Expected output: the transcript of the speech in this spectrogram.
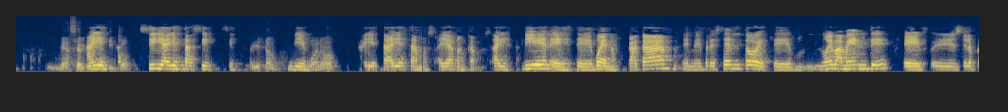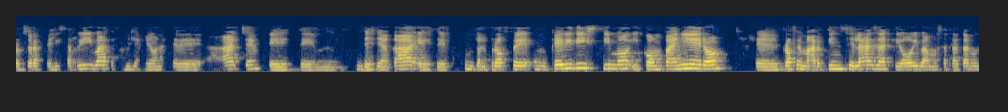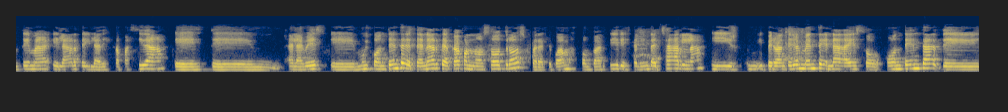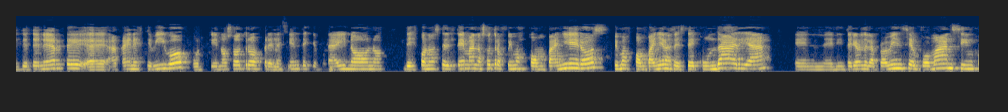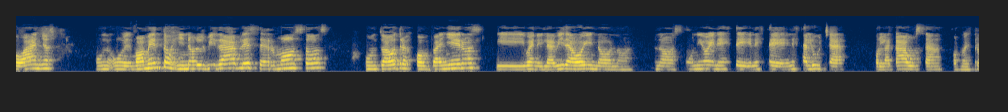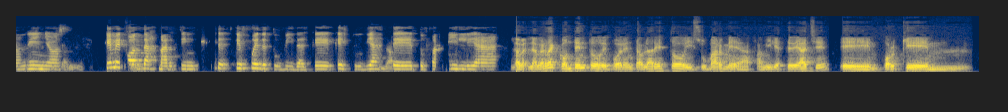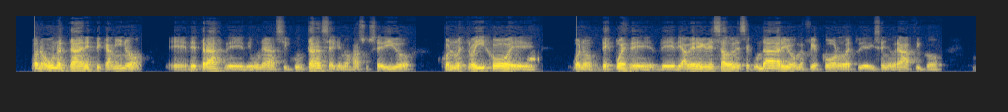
Me acerco Ahí un está. poquito. Sí, ahí está, sí, sí. Ahí estamos. Bien, Bueno, ahí está, ahí estamos, ahí arrancamos, ahí está. Bien, este, bueno, acá eh, me presento este, nuevamente. eh, eh, soy la profesora Felisa Rivas, de Familias Leonas TDAH. Este, desde acá, este, junto al profe, un queridísimo y compañero, el profe Martín Celaya, que hoy vamos a tratar un tema, el arte y la discapacidad. Este, a la vez, eh, muy contenta de tenerte acá con nosotros para que podamos compartir esta linda charla. Y, pero anteriormente, nada, eso, contenta de, de tenerte eh, acá en este vivo, porque nosotros, para la gente que por ahí no, no, desconoce el tema, nosotros fuimos compañeros, fuimos compañeros de secundaria en el interior de la provincia, en Pomán, cinco años, un- un- momentos inolvidables, hermosos, junto a otros compañeros, y bueno, y la vida hoy no, no, nos unió en este, en este, en esta lucha por la causa, por nuestros niños. ¿Qué me contas, Martín? ¿Qué, qué fue de tu vida? ¿Qué, qué estudiaste? ¿Tu familia? la, la verdad contento de poder entablar esto y sumarme a Familias TDH, eh, porque, mm, bueno, uno está en este camino eh, detrás de, de una circunstancia que nos ha sucedido con nuestro hijo. eh, bueno, después de, de- de haber egresado en el secundario, me fui a Córdoba, estudié diseño gráfico,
